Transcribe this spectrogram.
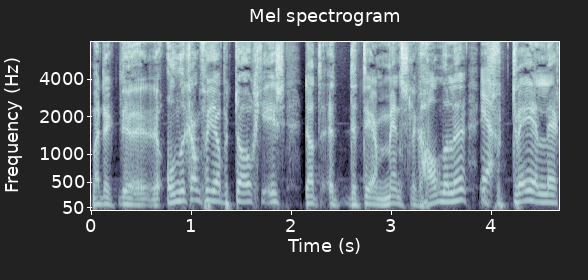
Maar de, de, de, onderkant van jouw betoogje is dat het, de term menselijk handelen is voor tweeërlei,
